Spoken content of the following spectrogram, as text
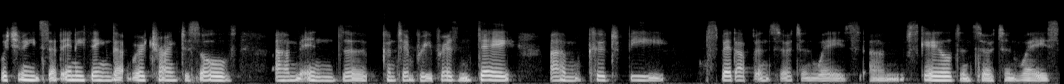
which means that anything that we're trying to solve um, in the contemporary present day um, could be sped up in certain ways, um, scaled in certain ways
